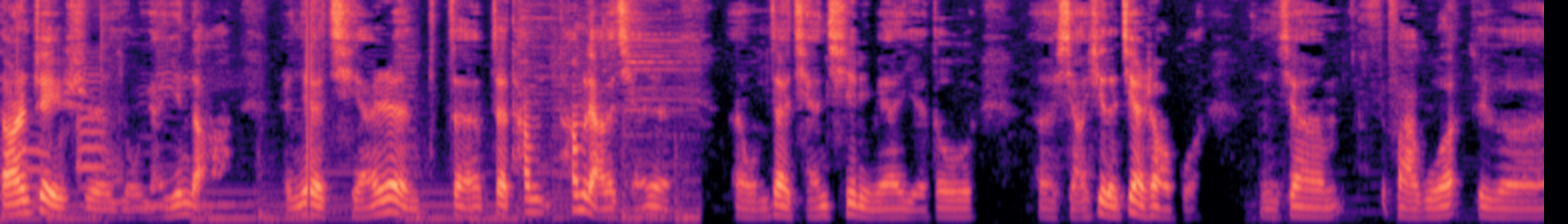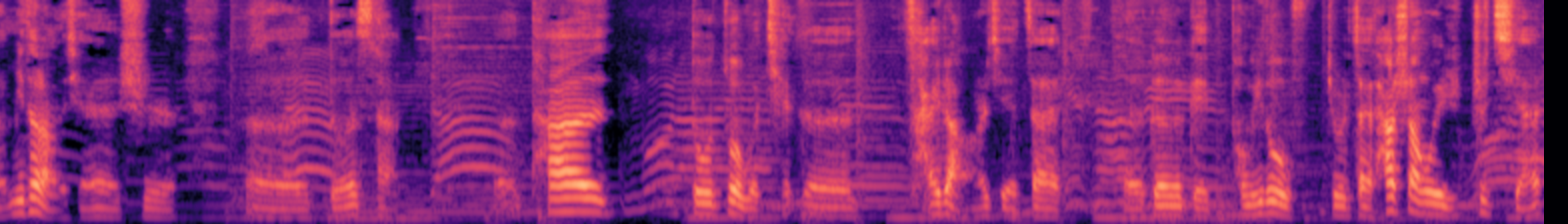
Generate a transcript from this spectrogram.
当然，这是有原因的啊。人家前任在在他们他们俩的前任，呃，我们在前期里面也都呃详细的介绍过。你像法国这个密特朗的前任是呃德斯坦，呃，他都做过前呃财长，而且在呃跟给蓬皮杜就是在他上位之前。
